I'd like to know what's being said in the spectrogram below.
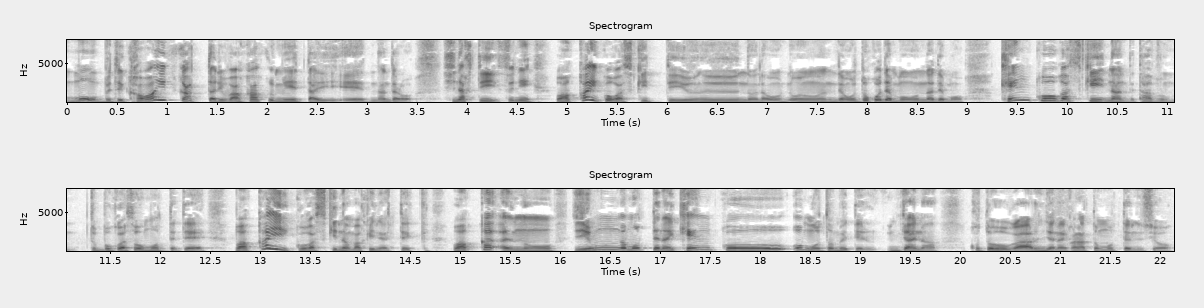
もう別に可愛かったり若く見えたり、えー、なんだろう、しなくていい。それに若い子が好きっていうので、男でも女でも、健康が好きなんで多分、と僕はそう思ってて、若い子が好きなわけじゃなくて、若い、あの、自分が持ってない健康を求めてるみたいなことがあるんじゃないかなと思ってるんですよ。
